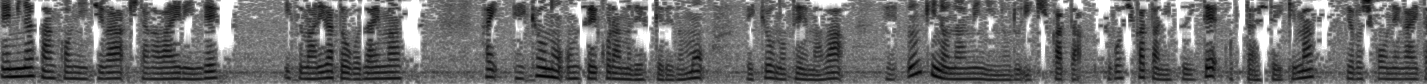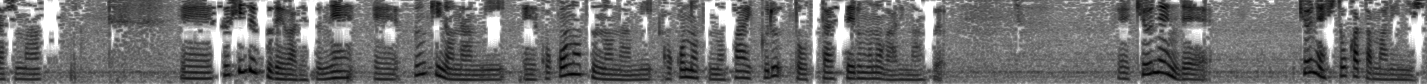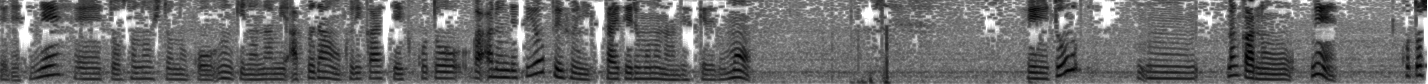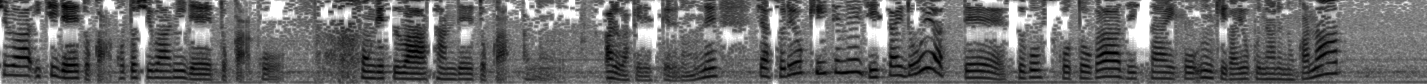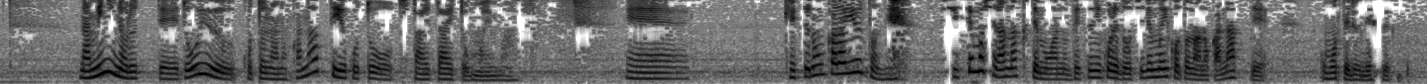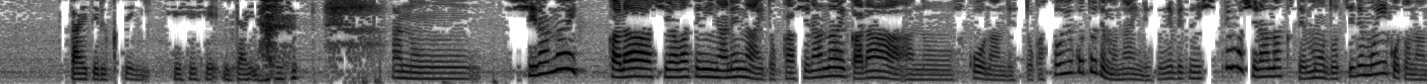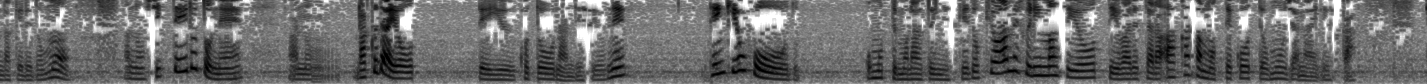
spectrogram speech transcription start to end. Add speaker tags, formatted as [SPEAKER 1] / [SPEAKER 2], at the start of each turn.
[SPEAKER 1] えー、皆さんこんにちは。北川エリンです。いつもありがとうございます。はい、えー、今日の音声コラムですけれども、えー、今日のテーマは、え運気の波に乗る生き方過ごし方についてお伝えしていきます。よろしくお願いいたします。え、数秘術ではですね、え、運気の波、え、9つの波、9つのサイクルとお伝えしているものがあります。え9年で9年一塊にしてですね、えーと、その人のこう運気の波アップダウンを繰り返していくことがあるんですよというふうに伝えているものなんですけれども、えーと、うんなんかあのね今年は1でとか今年は2でとかこう今月は3でとかあのあるわけですけれどもね。じゃあそれを聞いてね、実際どうやって過ごすことが実際こう運気が良くなるのかなっ波に乗るってどういうことなのかなっていうことを伝えたいと思います。えー、結論から言うとね、知っても知らなくてもあの別にこれどっちでもいいことなのかなって思ってるんです。伝えてるくせに、へへへ、みたいな あのー、知らないから幸せになれないとか、知らないから、あの、不幸なんですとか、そういうことでもないんですね。別に知っても知らなくても、どっちでもいいことなんだけれども、あの、知っているとね、あの、楽だよっていうことなんですよね。天気予報を思ってもらうといいんですけど、今日雨降りますよって言われたら、あ、傘持ってこうって思うじゃないですか。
